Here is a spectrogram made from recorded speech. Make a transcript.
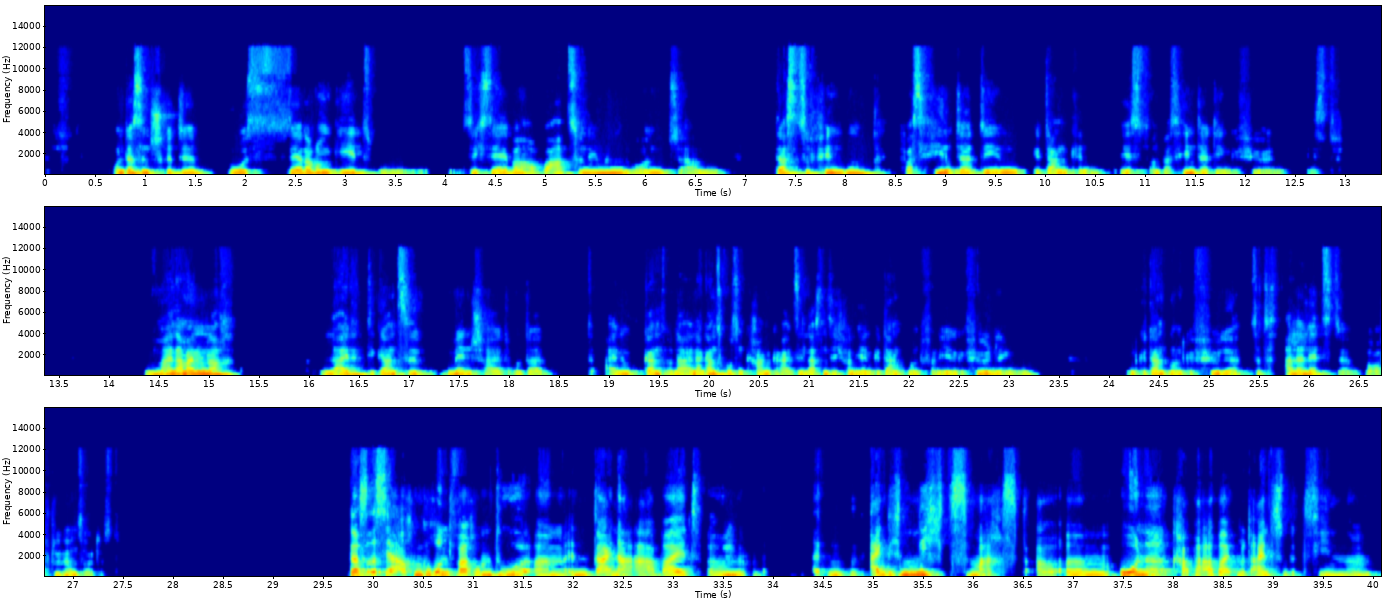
Und das sind Schritte, wo es sehr darum geht, sich selber auch wahrzunehmen und ähm, das zu finden, was hinter den Gedanken ist und was hinter den Gefühlen ist. Meiner Meinung nach leidet die ganze Menschheit unter einem ganz, unter einer ganz großen Krankheit. Sie lassen sich von ihren Gedanken und von ihren Gefühlen lenken. Und Gedanken und Gefühle sind das allerletzte, worauf du hören solltest. Das ist ja auch ein Grund, warum du ähm, in deiner Arbeit ähm, hm. Äh, eigentlich nichts machst, ähm, ohne Körperarbeit mit einzubeziehen. Ne?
